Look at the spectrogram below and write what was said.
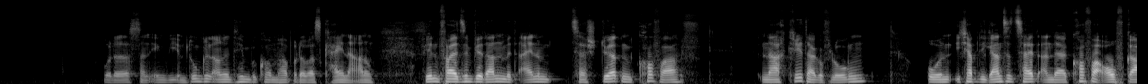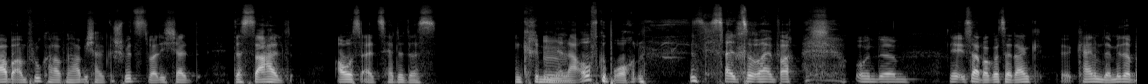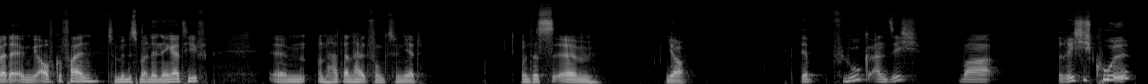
oder das dann irgendwie im Dunkeln auch nicht hinbekommen habe oder was, keine Ahnung. Auf jeden Fall sind wir dann mit einem zerstörten Koffer nach Kreta geflogen und ich habe die ganze Zeit an der Kofferaufgabe am Flughafen habe ich halt geschwitzt, weil ich halt, das sah halt aus, als hätte das ein Krimineller aufgebrochen. Das ist halt so einfach. Und ähm, ja, ist aber Gott sei Dank äh, keinem der Mitarbeiter irgendwie aufgefallen, zumindest mal eine negativ. Ähm, und hat dann halt funktioniert. Und das, ähm, ja, der Flug an sich war richtig cool,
